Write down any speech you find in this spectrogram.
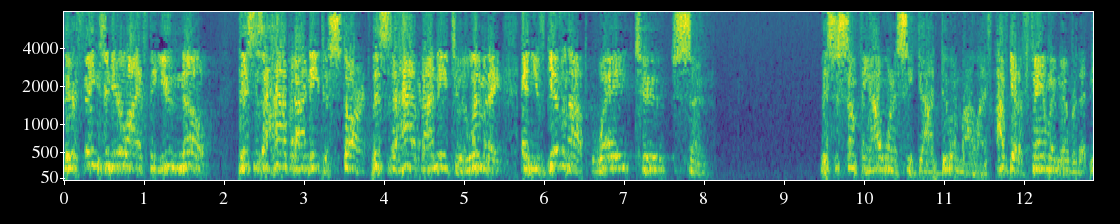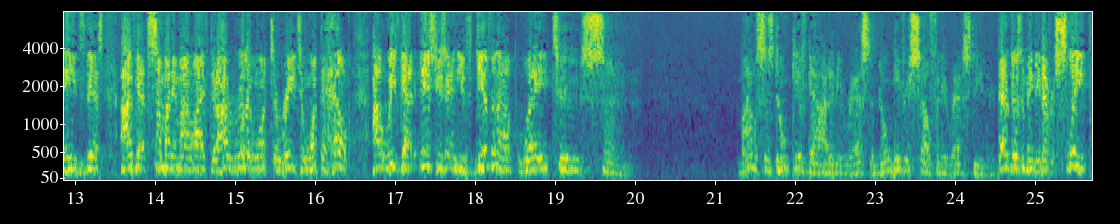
There are things in your life that you know this is a habit I need to start. This is a habit I need to eliminate. And you've given up way too soon. This is something I want to see God do in my life. I've got a family member that needs this. I've got somebody in my life that I really want to reach and want to help. Uh, we've got issues, and you've given up way too soon. The Bible says don't give God any rest, and don't give yourself any rest either. That doesn't mean you never sleep.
